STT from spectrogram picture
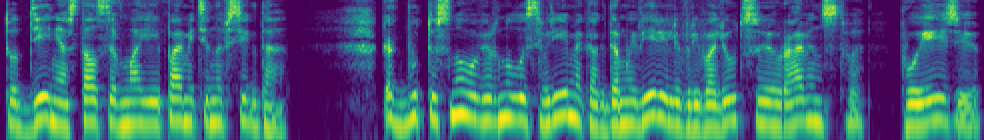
Тот день остался в моей памяти навсегда — как будто снова вернулось время, когда мы верили в революцию, равенство, поэзию.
